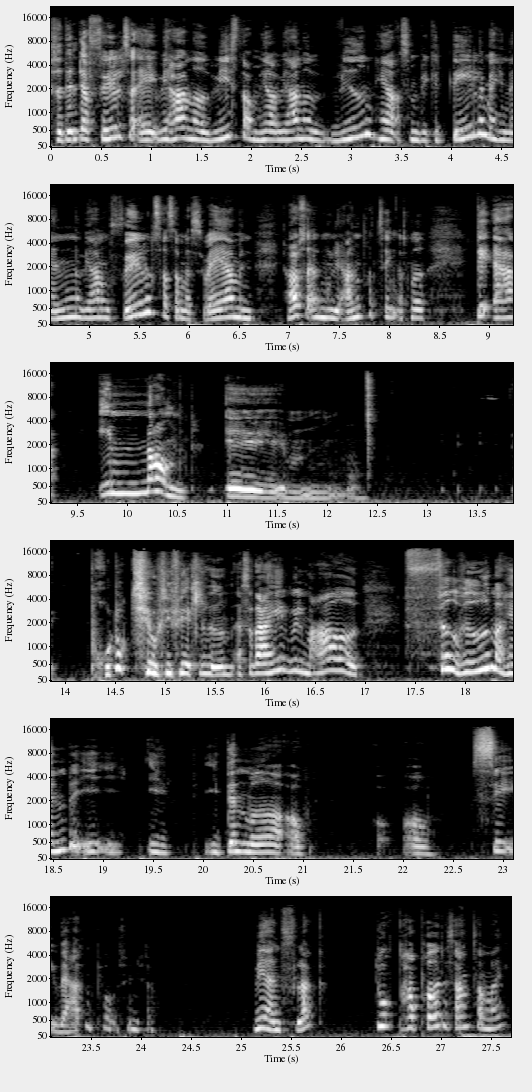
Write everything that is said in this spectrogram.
Så den der følelse af, at vi har noget visdom her, vi har noget viden her, som vi kan dele med hinanden, og vi har nogle følelser, som er svære, men også alle mulige andre ting og sådan noget. Det er enormt øh, produktivt i virkeligheden. Altså, der er helt vildt meget fed viden at hente i, i, i den måde at, at, at se verden på, synes jeg. Vi er en flok. Du har prøvet det samme som mig.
